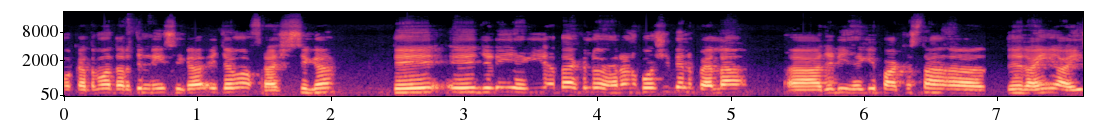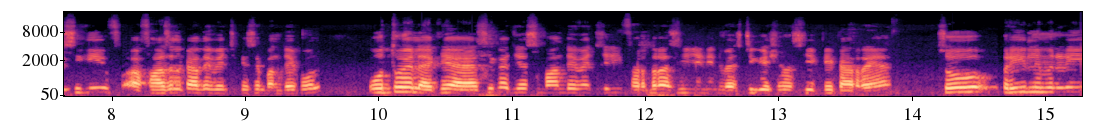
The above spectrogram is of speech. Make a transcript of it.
ਮੁਕੱਦਮਾ ਦਰਜ ਨਹੀਂ ਸੀਗਾ, ਇਹ ਜਮਾਂ ਫਰੈਸ਼ ਸੀਗਾ ਤੇ ਇਹ ਜਿਹੜੀ ਹੈਗੀ ਅੱਧਾ ਕਿਲੋ ਹੈਰੋਨ ਕੁਛ ਹੀ ਦਿਨ ਪਹਿਲਾਂ ਜਿਹੜੀ ਹੈਗੀ ਪਾਕਿਸਤਾਨ ਦੇ ਰਾਹੀਂ ਆਈ ਸੀਗੀ ਫਾਜ਼ਿਲਕਾ ਦੇ ਵਿੱਚ ਕਿਸੇ ਬੰਦੇ ਕੋਲ, ਉੱਥੋਂ ਇਹ ਲੈ ਕੇ ਆਇਆ ਸੀਗਾ, ਜਿਸ ਸੰਬੰਧ ਦੇ ਵਿੱਚ ਜਿਹੜੀ ਫਰਦਰ ਅਸੀਂ ਜਿਹੜੀ ਇਨਵੈਸਟੀਗੇਸ਼ਨ ਅਸੀਂ ਅੱਗੇ ਕਰ ਰਹੇ ਹਾਂ। ਸੋ ਪ੍ਰੀਲਿਮਿਨਰੀ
